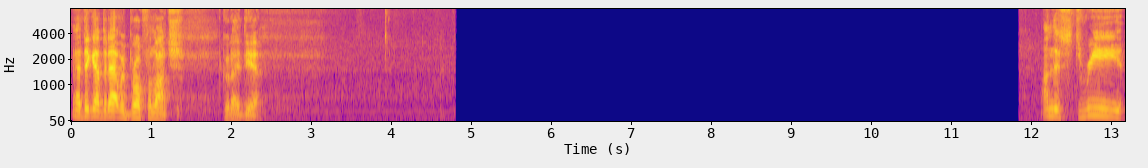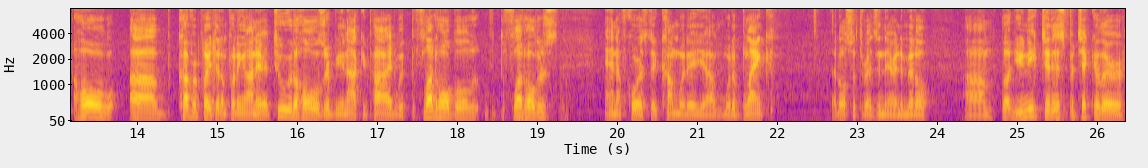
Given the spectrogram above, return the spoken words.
And I think after that we broke for lunch. Good idea. on this three hole uh, cover plate that I'm putting on here, two of the holes are being occupied with the flood hole the flood holders, and of course they come with a um, with a blank that also threads in there in the middle. Um, but unique to this particular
